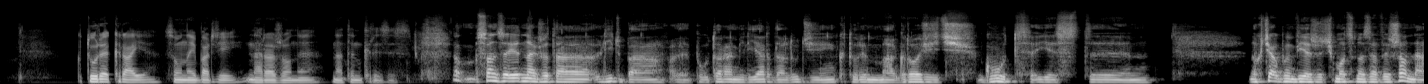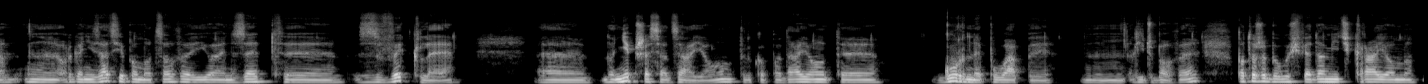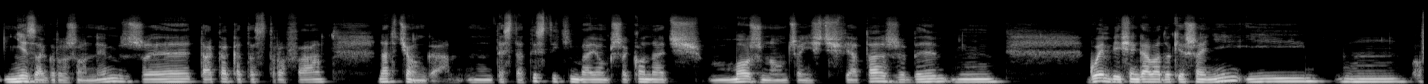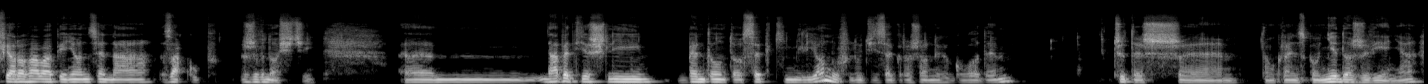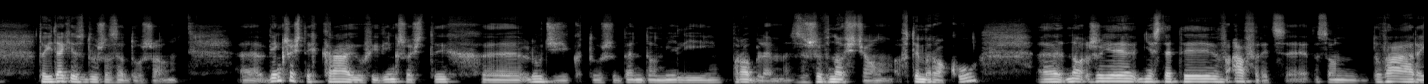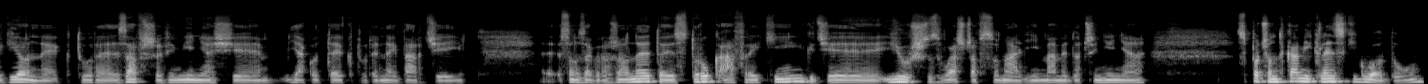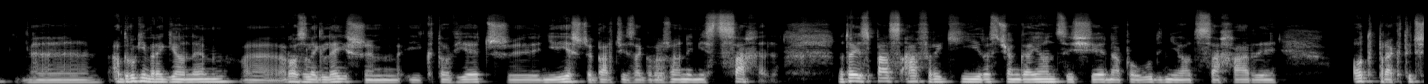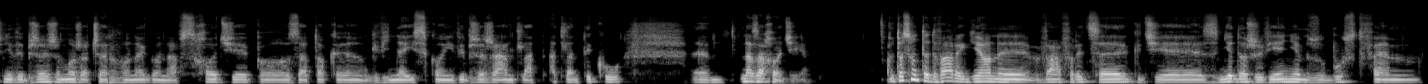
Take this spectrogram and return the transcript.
Które kraje są najbardziej narażone na ten kryzys? No, sądzę jednak, że ta liczba 1,5 miliarda ludzi, którym ma grozić głód, jest no chciałbym wierzyć, mocno zawyżona. E, organizacje pomocowe i ONZ e, zwykle e, no nie przesadzają, tylko podają te górne pułapy mm, liczbowe, po to, żeby uświadomić krajom niezagrożonym, że taka katastrofa nadciąga. Mm, te statystyki mają przekonać możną część świata, żeby mm, głębiej sięgała do kieszeni i mm, ofiarowała pieniądze na zakup żywności. Nawet jeśli będą to setki milionów ludzi zagrożonych głodem, czy też tą klęską niedożywienia, to i tak jest dużo za dużo. E, większość tych krajów i większość tych e, ludzi, którzy będą mieli problem z żywnością w tym roku, e, no, żyje niestety w Afryce. To są dwa regiony, które zawsze wymienia się jako te, które najbardziej są zagrożone. To jest róg Afryki, gdzie już, zwłaszcza w Somalii, mamy do czynienia z początkami klęski głodu, e, a drugim regionem e, rozleglejszym i kto wie, czy nie jeszcze bardziej zagrożonym jest Sahel. No to jest pas Afryki rozciągający się na południe od Sahary, od praktycznie wybrzeży Morza Czerwonego na wschodzie po Zatokę Gwinejską i wybrzeże Atlantyku na zachodzie. To są te dwa regiony w Afryce, gdzie z niedożywieniem, z ubóstwem,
